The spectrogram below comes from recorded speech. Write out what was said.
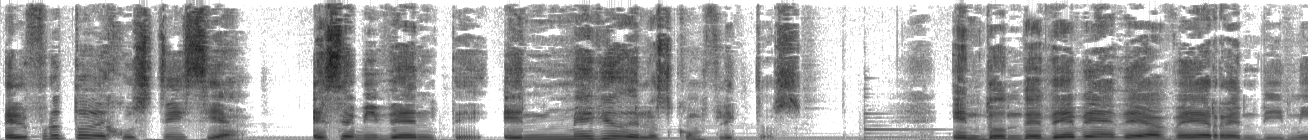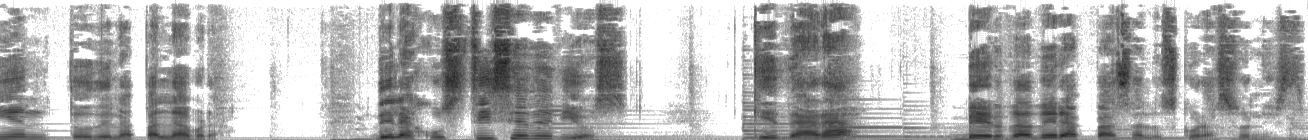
El fruto de justicia es evidente en medio de los conflictos en donde debe de haber rendimiento de la palabra, de la justicia de Dios, que dará verdadera paz a los corazones.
